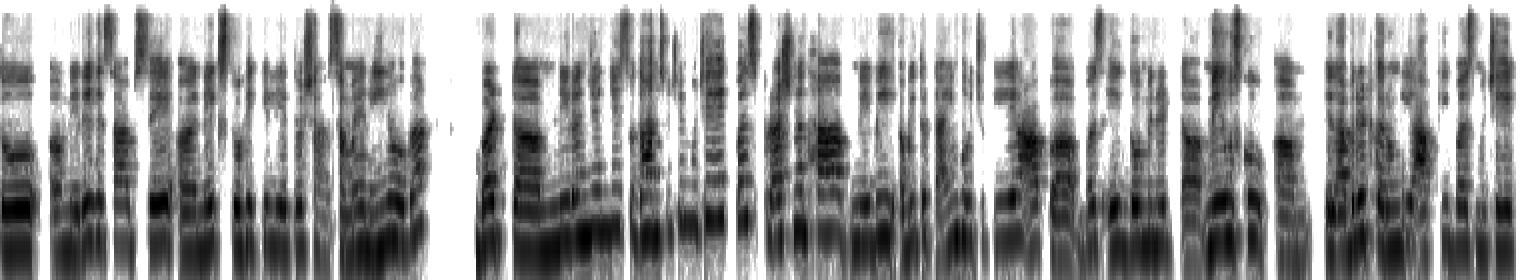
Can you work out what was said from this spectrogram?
तो अ, मेरे हिसाब से नेक्स्ट uh, दोहे के लिए तो समय नहीं होगा। बट uh, निरंजन जी सुधांशु जी मुझे एक बस प्रश्न था मे बी अभी तो टाइम हो चुकी है आप अ, बस एक दो मिनट अ, मैं उसको इलाबोरेट करूँगी आपकी बस मुझे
